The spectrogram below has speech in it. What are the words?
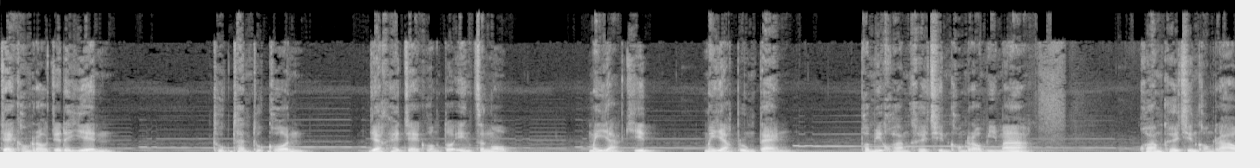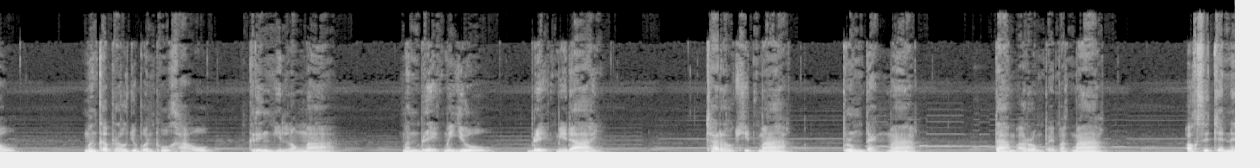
ใจของเราจะได้เย็น ทุกท่านทุกคนอยากให้ใจของตัวเองสงบ ไม่อยากคิด ไม่อยากปรุงแต่ง เพราะมีความเคยชินของเรามีมาก ความเคยชินของเรา เหมือนกับเราอยู่บนภูเขา กลิ้งหินลงมา มันเบรกไม่อยู่ เบรกไม่ได้ ถ้าเราคิดมาก ปรุงแต่งมาก ตามอารมณ์ไปมากๆ ออกซิเจนใน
